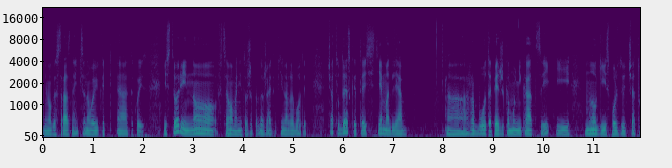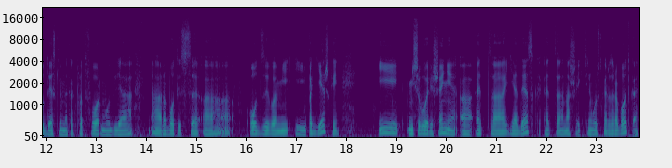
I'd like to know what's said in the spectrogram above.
немного с разной ценовой а, такой историей, но в целом они тоже продолжают активно работать. Chat2Desk — это система для а, работы, опять же, коммуникации, и многие используют Chat2Desk именно как платформу для а, работы с а, отзывами и поддержкой. И нишевое решение это Yadesk, это наша екатеринбургская разработка.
